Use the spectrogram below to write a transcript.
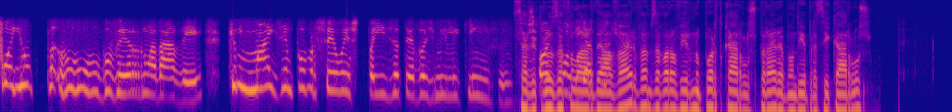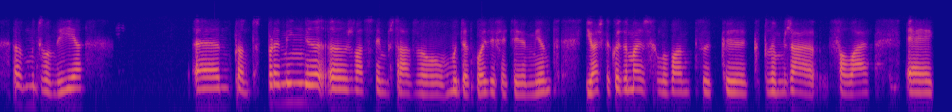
foi o, o governo, a DAD, que mais empobreceu este país até 2015? Sérgio Cruz a falar de Aveiro. Vamos agora ouvir no Porto Carlos Pereira. Bom dia para si, Carlos. Ah, muito bom dia. Uh, pronto, para mim uh, os lados têm mostrado muita coisa, efetivamente, e eu acho que a coisa mais relevante que, que podemos já falar é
